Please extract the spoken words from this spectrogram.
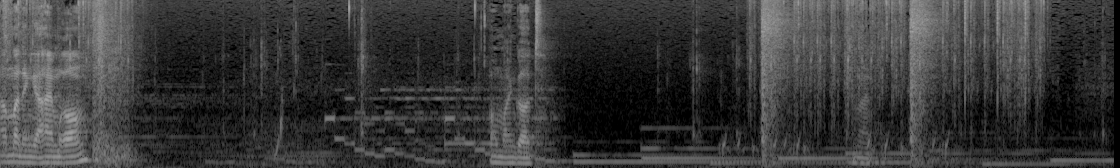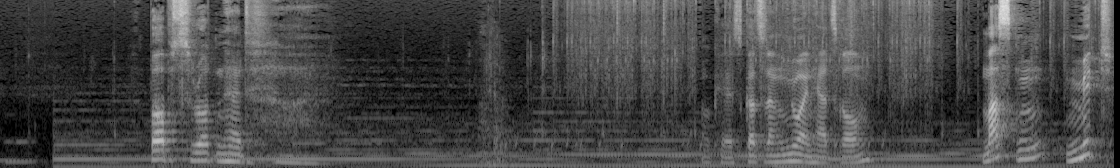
Haben wir den Geheimraum? Oh mein Gott. Bob's Rotten Head. Okay, ist Gott sei Dank nur ein Herzraum. Masken mit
